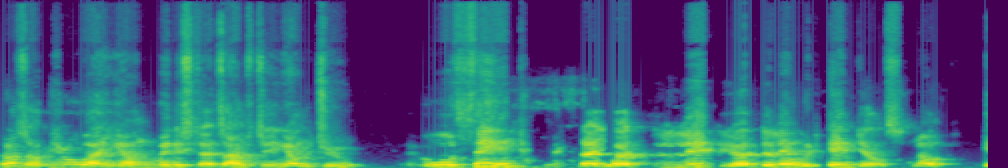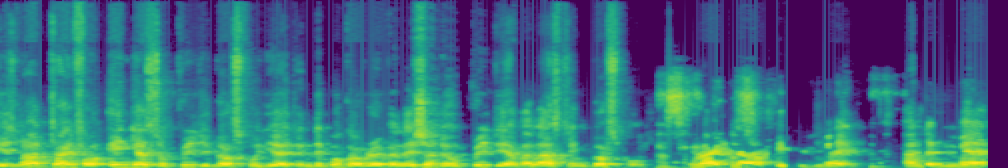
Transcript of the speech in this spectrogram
those of you who are young ministers, I'm still young too, who think that you are you are dealing with angels. No, it's not time for angels to preach the gospel yet. In the book of Revelation, they will preach the everlasting gospel. Right now, it is men, and the men,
